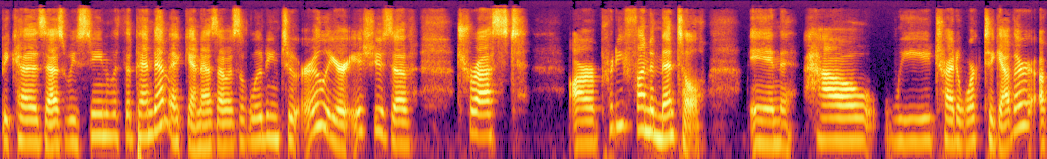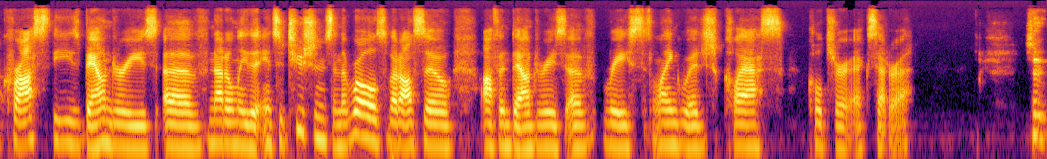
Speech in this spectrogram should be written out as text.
Because as we've seen with the pandemic, and as I was alluding to earlier, issues of trust are pretty fundamental in how we try to work together across these boundaries of not only the institutions and the roles, but also often boundaries of race, language, class, culture, etc. So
